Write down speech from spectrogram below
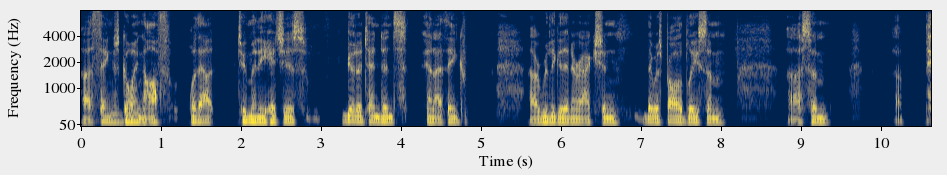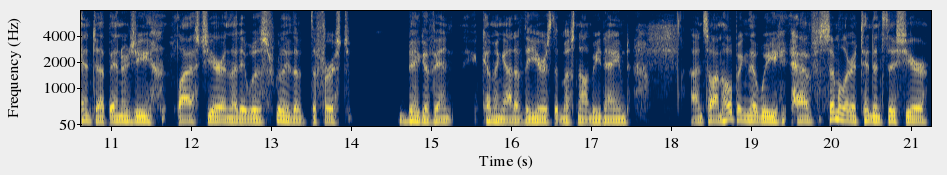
uh, things going off without too many hitches, good attendance, and I think really good interaction. There was probably some uh, some uh, pent up energy last year, and that it was really the the first big event coming out of the years that must not be named. And so I'm hoping that we have similar attendance this year.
